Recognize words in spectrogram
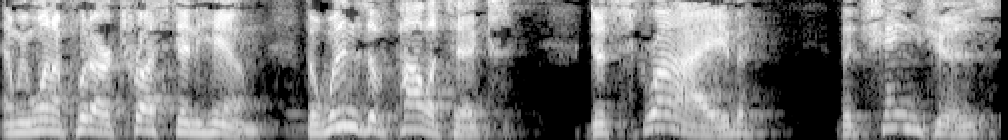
and we want to put our trust in Him. The winds of politics describe the changes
